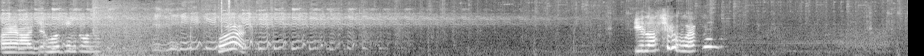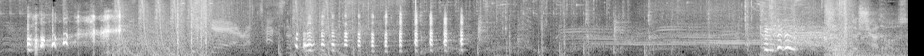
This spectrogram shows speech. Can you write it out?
Alright, I'll just, we'll just go. What? You lost your weapon? In the shadows,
